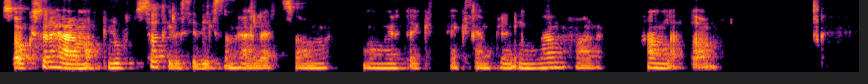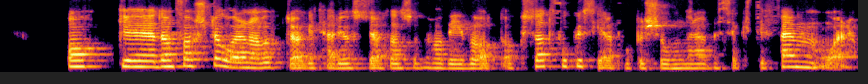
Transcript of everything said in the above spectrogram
Så också det här om att lotsa till civilsamhället som många av exemplen innan har handlat om. Och eh, de första åren av uppdraget här i Östergötland så har vi valt också att fokusera på personer över 65 år.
